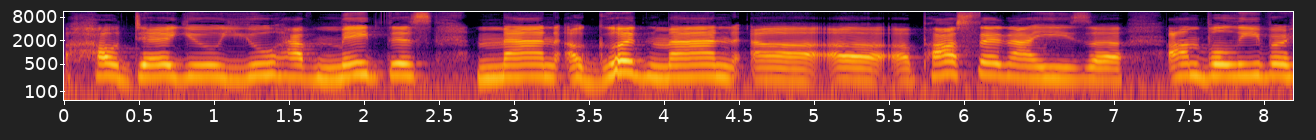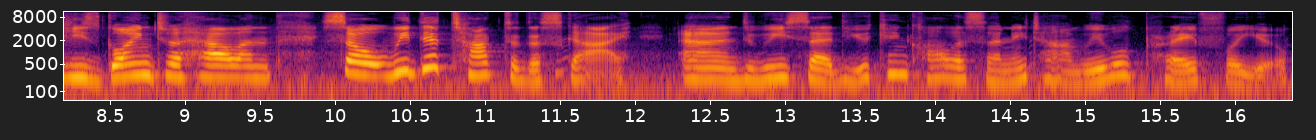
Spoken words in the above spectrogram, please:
How dare you? You have made this man a good man, uh, uh, a apostate, now he's an unbeliever, he's going to hell. And so we did talk to this guy and we said, You can call us anytime, we will pray for you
